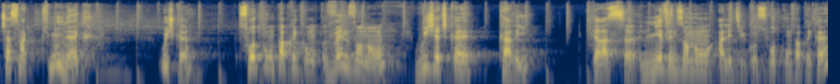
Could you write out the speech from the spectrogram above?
Czas na kminek, łyżkę, słodką papryką wędzoną, łyżeczkę curry, teraz e, nie wędzoną, ale tylko słodką paprykę,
